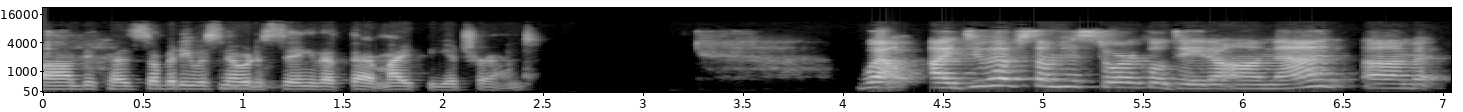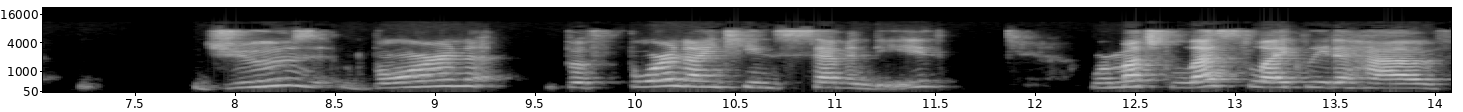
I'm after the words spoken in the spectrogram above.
Um, because somebody was noticing that that might be a trend. Well, I do have some historical data on that. Um, Jews born before 1970 were much less likely to have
